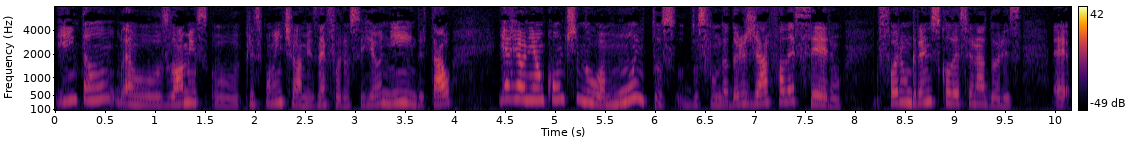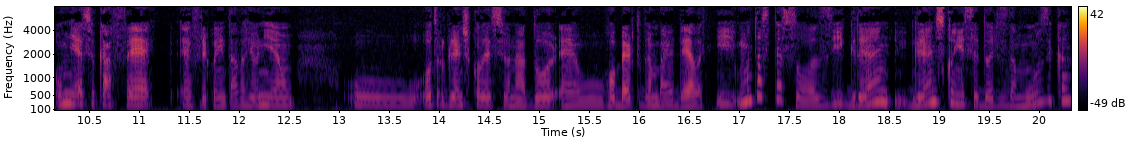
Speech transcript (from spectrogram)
E então é, os homens, principalmente homens, né, foram se reunindo e tal. E a reunião continua. Muitos dos fundadores já faleceram. Foram grandes colecionadores. É, o Miesio Café é, frequentava reunião. O outro grande colecionador é o Roberto Gambardella. E muitas pessoas e gran, grandes conhecedores da música.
